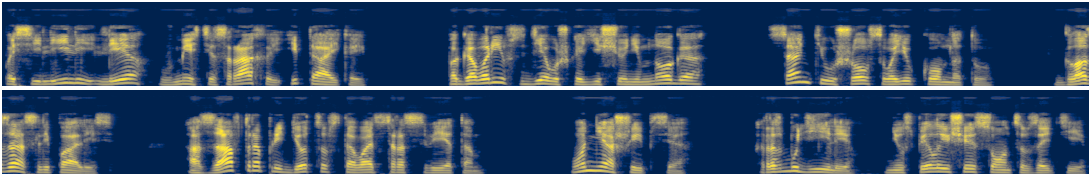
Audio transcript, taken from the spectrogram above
поселили Ле вместе с Рахой и Тайкой. Поговорив с девушкой еще немного, Санти ушел в свою комнату. Глаза слепались. А завтра придется вставать с рассветом. Он не ошибся. Разбудили, не успело еще и солнце взойти.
